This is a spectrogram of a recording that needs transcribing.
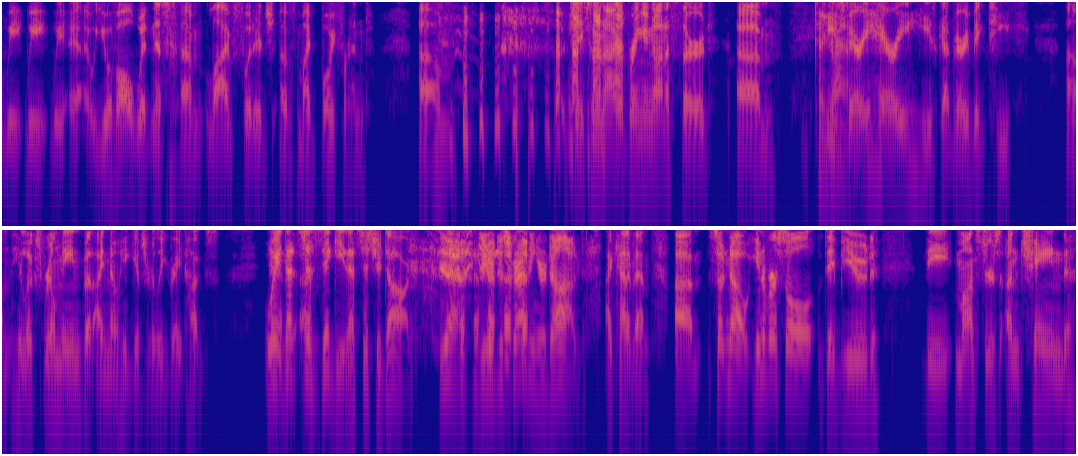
we we we uh, you have all witnessed um live footage of my boyfriend. Um, Jason and I are bringing on a third. Um, Congrats. he's very hairy. He's got very big teeth. Um, he looks real mean, but I know he gives really great hugs. Wait, and, that's just Ziggy. That's just your dog. Yeah, you're describing your dog. I kind of am. Um, so no, Universal debuted the Monsters Unchained,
